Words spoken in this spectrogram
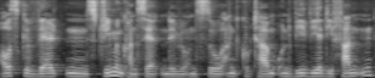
ausgewählten Streaming-Konzerten, die wir uns so angeguckt haben und wie wir die fanden.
